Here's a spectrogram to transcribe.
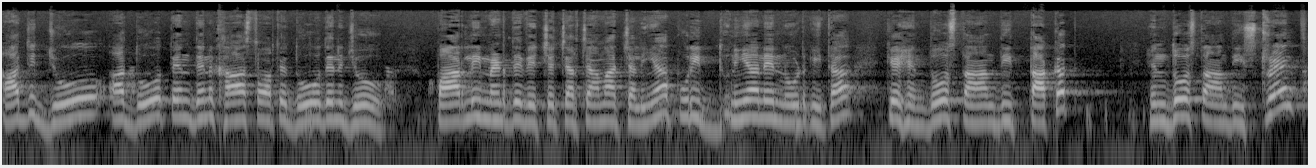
ਅੱਜ ਜੋ ਆ ਦੋ ਤਿੰਨ ਦਿਨ ਖਾਸ ਤੌਰ ਤੇ ਦੋ ਦਿਨ ਜੋ ਪਾਰਲੀਮੈਂਟ ਦੇ ਵਿੱਚ ਚਰਚਾਵਾਂ ਚਲੀਆਂ, ਪੂਰੀ ਦੁਨੀਆ ਨੇ ਨੋਟ ਕੀਤਾ ਕਿ ਹਿੰਦੁਸਤਾਨ ਦੀ ਤਾਕਤ, ਹਿੰਦੁਸਤਾਨ ਦੀ ਸਟਰੈਂਥ,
